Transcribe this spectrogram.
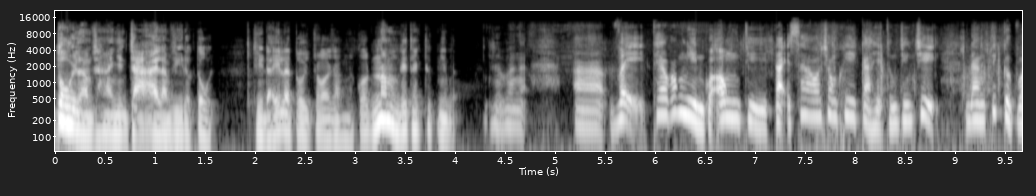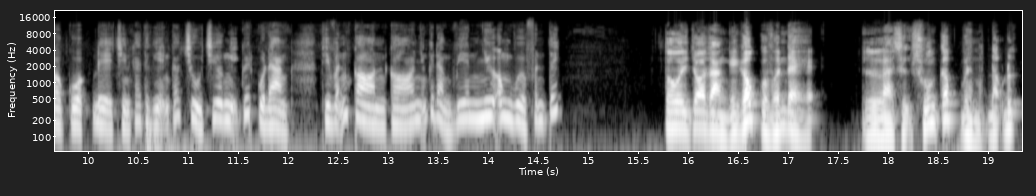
Tôi làm sai nhưng chả ai làm gì được tôi. Thì đấy là tôi cho rằng là có năm cái thách thức như vậy. Dạ vâng ạ. À, vậy theo góc nhìn của ông thì tại sao trong khi cả hệ thống chính trị đang tích cực vào cuộc để triển khai thực hiện các chủ trương nghị quyết của Đảng thì vẫn còn có những cái đảng viên như ông vừa phân tích? Tôi cho rằng cái gốc của vấn đề là sự xuống cấp về mặt đạo đức.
